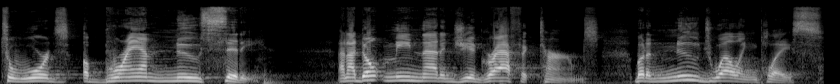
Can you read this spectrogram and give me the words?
towards a brand new city. And I don't mean that in geographic terms, but a new dwelling place.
